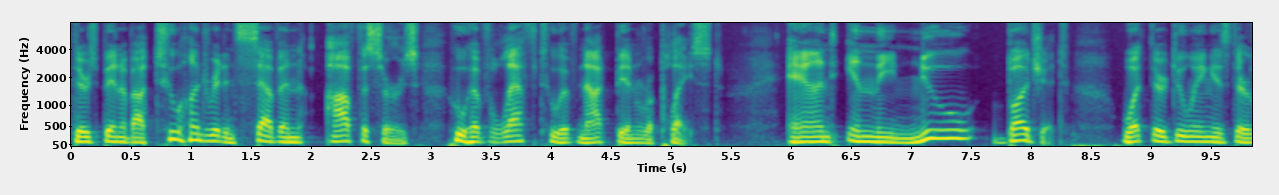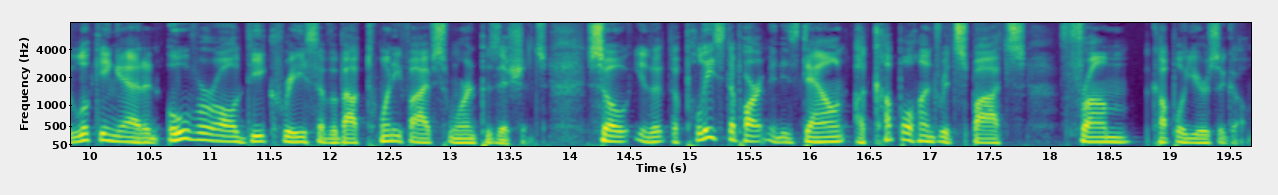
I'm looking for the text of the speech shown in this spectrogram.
there's been about 207 officers who have left who have not been replaced. And in the new budget, what they're doing is they're looking at an overall decrease of about 25 sworn positions. So you know, the police department is down a couple hundred spots from a couple years ago.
